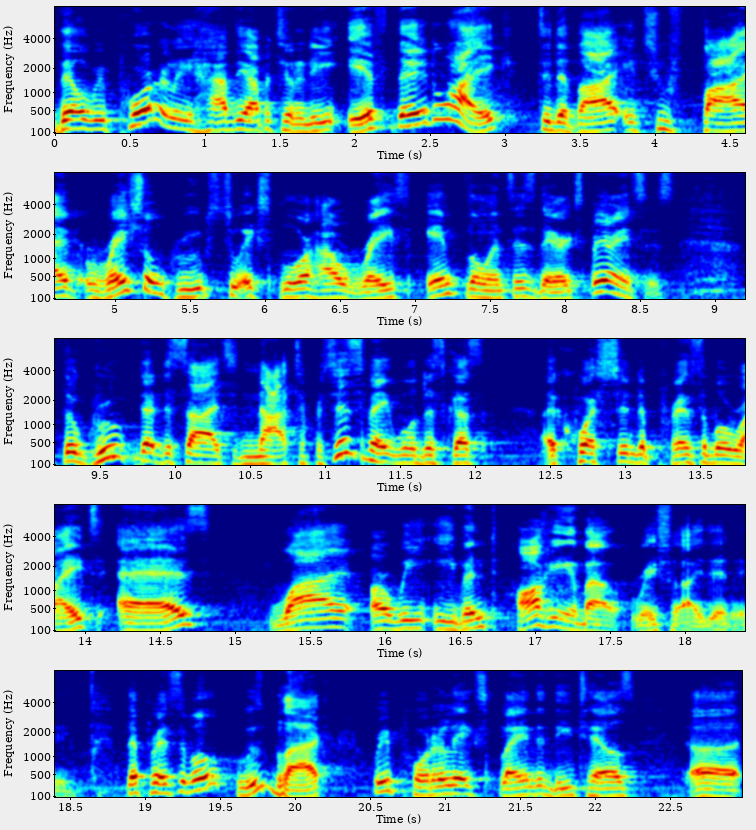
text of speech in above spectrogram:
They'll reportedly have the opportunity, if they'd like, to divide into five racial groups to explore how race influences their experiences. The group that decides not to participate will discuss a question the principal writes as why are we even talking about racial identity? The principal, who's black, reportedly explained the details uh,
